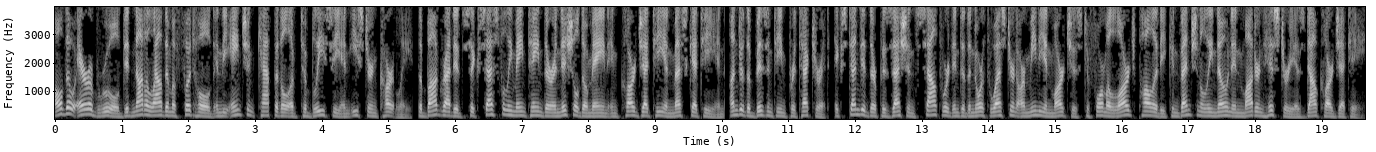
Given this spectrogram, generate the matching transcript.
Although Arab rule did not allow them a foothold in the ancient capital of Tbilisi and eastern Kartli, the Bagratids successfully maintained their initial domain in Klarjeti and Meskheti and, under the Byzantine protectorate, extended their possessions southward into the northwestern Armenian marches to form a large polity conventionally known in modern history as Tao-Klarjeti.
